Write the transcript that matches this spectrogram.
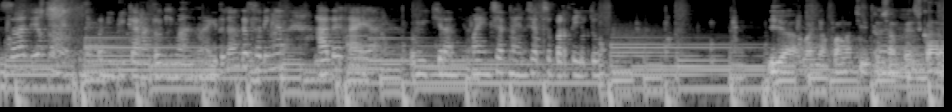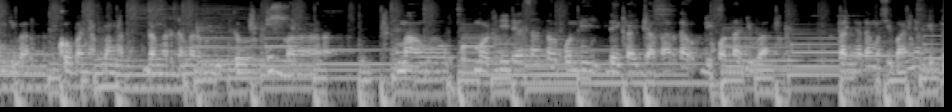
terserah dia mau punya pendidikan atau gimana. Itu kan keseringan ada kayak pemikiran mindset mindset seperti itu. iya banyak banget sih itu sampai sekarang juga kok banyak banget dengar-dengar begitu mau mau di desa ataupun di DKI Jakarta di kota juga ternyata masih banyak gitu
